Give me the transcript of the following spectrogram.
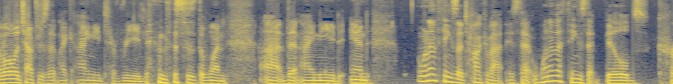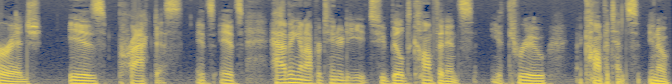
of all the chapters that like I need to read. this is the one uh, that I need. And one of the things I talk about is that one of the things that builds courage is practice. It's it's having an opportunity to build confidence through competence. You know,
